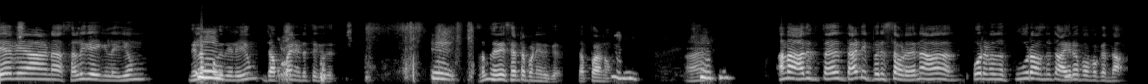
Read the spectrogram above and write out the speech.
தேவையான சலுகைகளையும் நிலப்பகுதிகளையும் ஜப்பான் எடுத்துக்குது. நிறைய சேட்டை பண்ணிருக்கு ஜப்பானும். ஆனா அதுக்கு தாண்டி பெருசா விடாது ஏன்னா போர் நடந்தது பூரா வந்துட்டு ஐரோப்பா பக்கம் தான்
